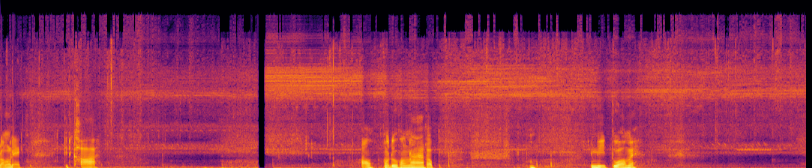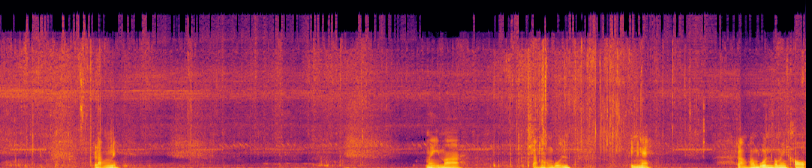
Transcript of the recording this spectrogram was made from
ลังแหลกติดขา เอามาดูข้างหน้าครับ จะมีตัวไหมหลังนี่ ไม่มาหลังข้างบนเป็นไง หลังข้างบนก็ไม่เขาะ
